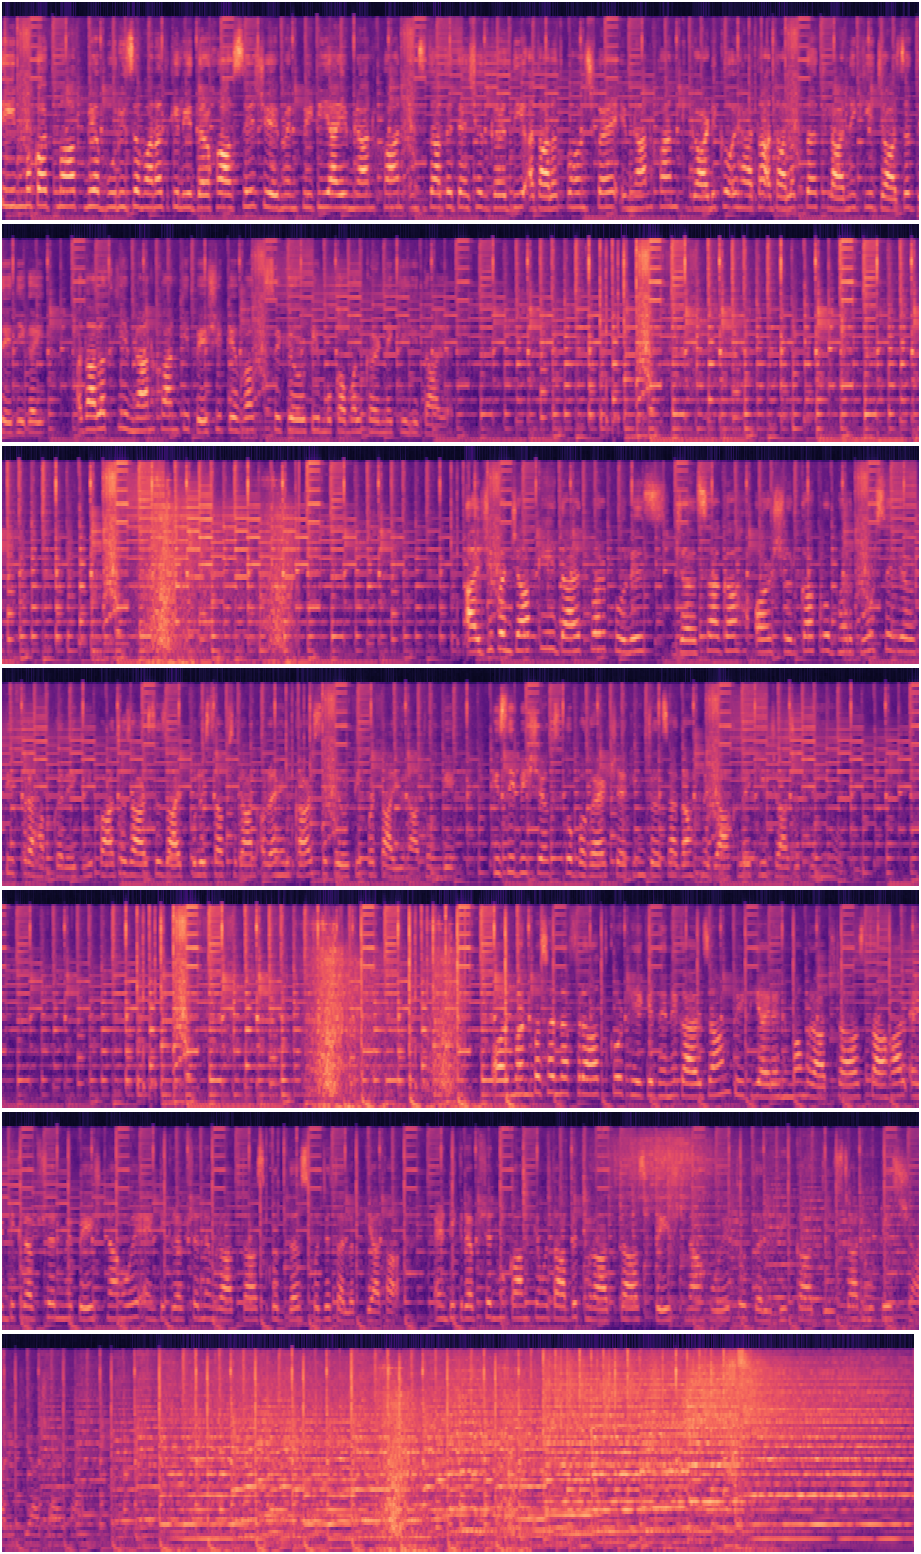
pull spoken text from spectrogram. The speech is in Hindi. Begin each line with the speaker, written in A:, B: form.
A: तीन मुकदमा में अबूरी जमानत के लिए दरख्वास्तें। चेयरमैन पीटीआई इमरान खान इंसदाद दहशत गर्दी अदालत पहुँच गए। इमरान खान की गाड़ी को अहाता अदालत तक लाने की इजाज़त दे दी गई। अदालत की इमरान खान की पेशी के वक्त सिक्योरिटी मुकम्मल करने की हिदायत। आईजी पंजाब की हिदायत पर पुलिस जलसागाह और शुरा को भरपूर सिक्योरिटी फ्राहम करेगी। पाँच हज़ार से जायद पुलिस अफसरान और अहलकार सिक्योरिटी पर तैनात होंगे। किसी भी शख्स को बगैर चेकिंग जलसागाह में दाखिले की इजाज़त नहीं होगी। और मनपसंद अफराद को ठेके देने का इल्ज़ाम पी टी आई रहनुमा एंटी करप्शन में पेश न हुए। एंटी करप्शन ने मुरादराज को दस बजे तलब किया था। एंटी करप्शन हुकाम के मुताबिक मुराद पेश न हुए तो तलबी का दूसरा नोटिस जारी किया जाएगा।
